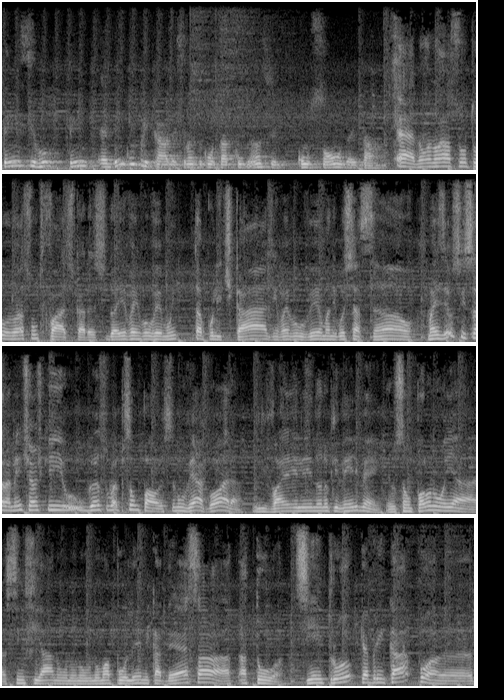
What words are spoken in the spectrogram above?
tem esse tem, é bem complicado esse lance do contrato com o Ganso, com Sonda e tal. É, não, não é assunto, não é assunto fácil, cara. Isso daí vai envolver muita politicagem, vai envolver uma negociação. Mas eu, sinceramente, acho que o Ganso vai pro São Paulo. Se não vier agora, ele vai, ele no ano que vem ele vem. E o São Paulo não ia se enfiar num- num- numa polêmica dessa à, à toa. Se entrou, quer brincar, pô, eh,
